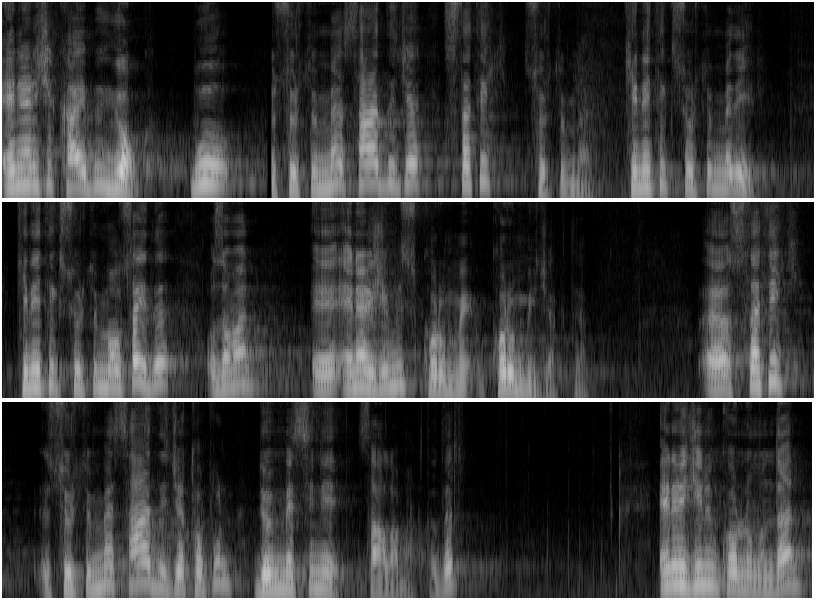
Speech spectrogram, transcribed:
enerji kaybı yok. Bu sürtünme sadece statik sürtünme, kinetik sürtünme değil. Kinetik sürtünme olsaydı o zaman e, enerjimiz korunma, korunmayacaktı. E, statik sürtünme sadece topun dönmesini sağlamaktadır. Enerjinin korunumundan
